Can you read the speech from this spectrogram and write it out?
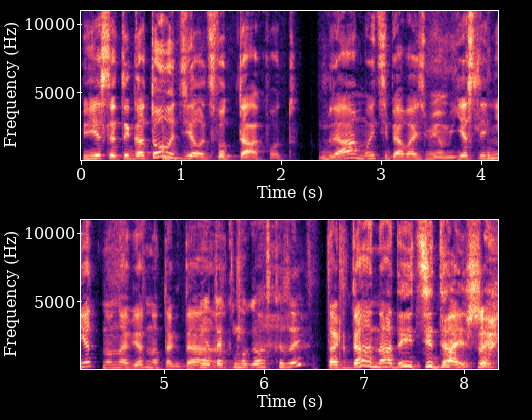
Если ты готова делать вот так вот, да, мы тебя возьмем. Если нет, ну, наверное, тогда... Я так могла сказать? Тогда надо идти дальше.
